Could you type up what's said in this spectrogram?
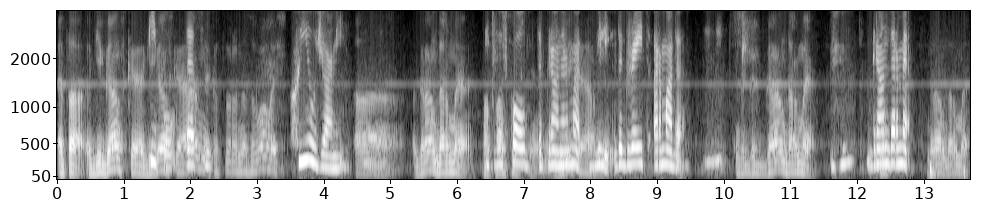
Это гигантская, гигантская that's армия, которая называлась Huge army. а, Гранд-Арме. It was called the Grand Armada, the Great Armada. Гранд-Арме. Grand Armée. Гранд-Арме.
